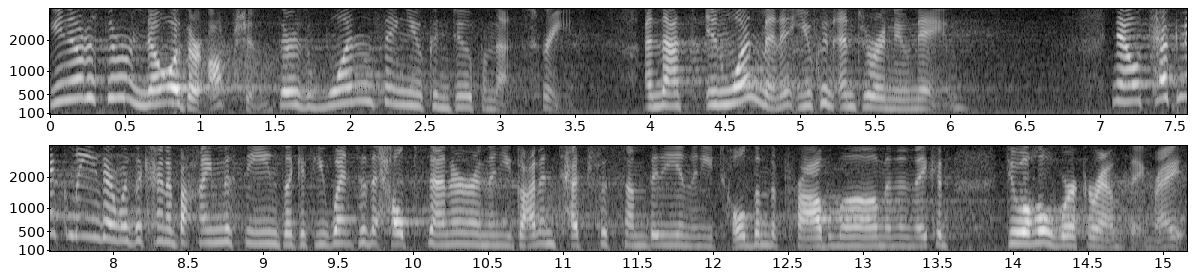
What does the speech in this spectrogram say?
You notice there are no other options. There's one thing you can do from that screen, and that's in one minute you can enter a new name. Now, technically, there was a kind of behind the scenes, like if you went to the help center and then you got in touch with somebody and then you told them the problem and then they could do a whole workaround thing, right?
